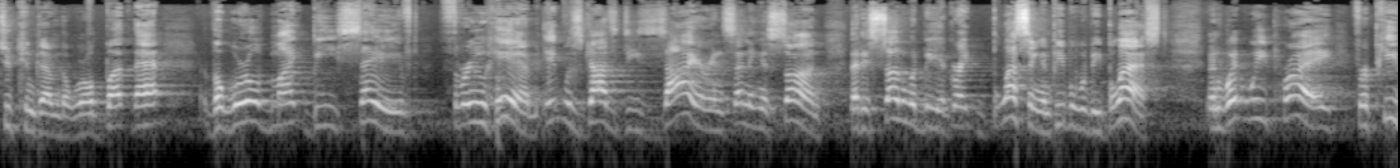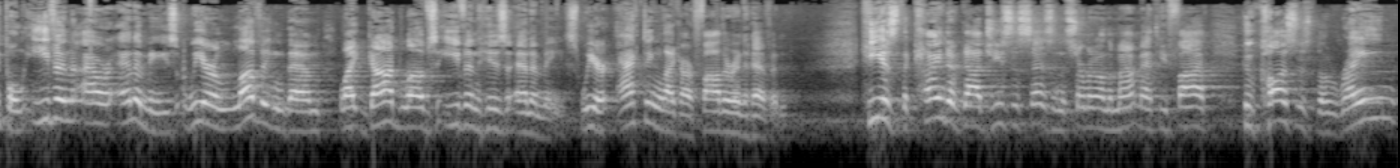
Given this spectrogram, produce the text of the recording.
to condemn the world, but that the world might be saved through him. It was God's desire in sending his Son that his Son would be a great blessing and people would be blessed. And when we pray for people, even our enemies, we are loving them like God loves even his enemies. We are acting like our Father in heaven. He is the kind of God, Jesus says in the Sermon on the Mount, Matthew 5, who causes the rain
